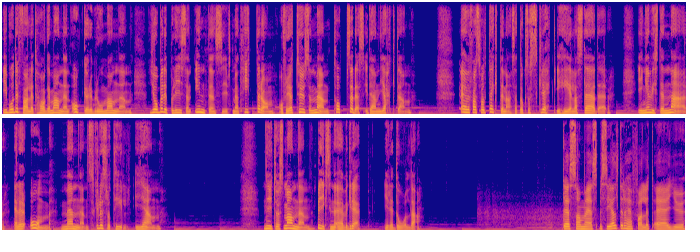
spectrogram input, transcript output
I både fallet Hagamannen och Örebromannen jobbade polisen intensivt med att hitta dem och flera tusen män topsades i den jakten. Överfallsvåldtäkterna satte också skräck i hela städer. Ingen visste när eller om männen skulle slå till igen. Nytorgsmannen begick sina övergrepp i det dolda. Det som är speciellt i det här fallet är ju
